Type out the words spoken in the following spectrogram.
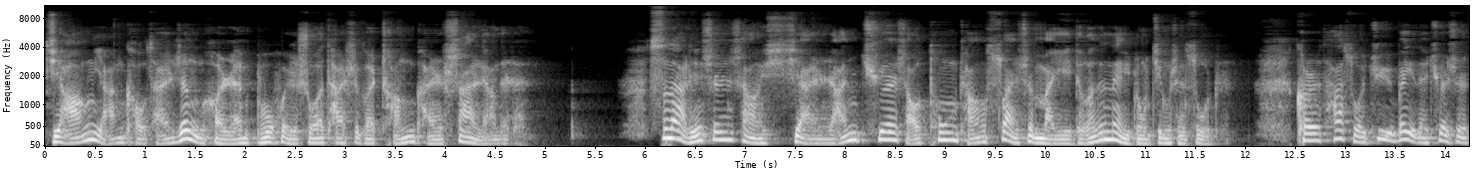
讲演口才，任何人不会说他是个诚恳善良的人。斯大林身上显然缺少通常算是美德的那种精神素质。可是他所具备的却是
